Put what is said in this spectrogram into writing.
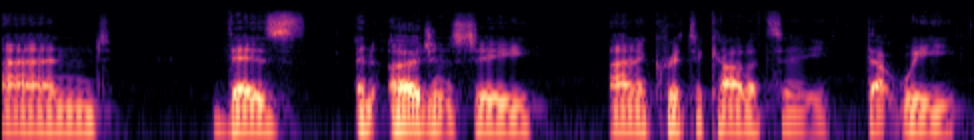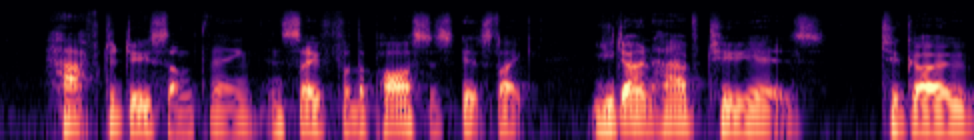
and there's an urgency and a criticality that we have to do something. And so for the pastors, it's like you don't have two years to go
